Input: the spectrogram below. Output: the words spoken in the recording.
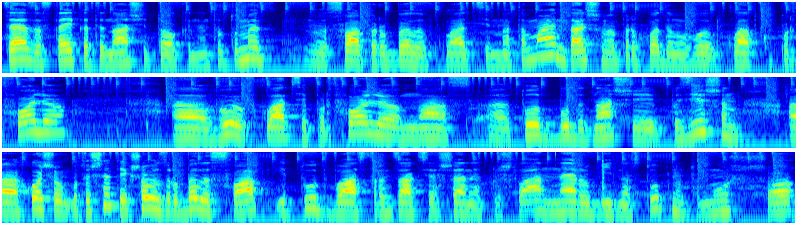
це застейкати наші токени. Тобто ми е, свапи робили вкладці MetaMine, далі ми переходимо в вкладку портфоліо. Е, В вкладці портфоліо у нас е, тут буде наші позишн. Хочу вам уточнити, якщо ви зробили свап і тут у вас транзакція ще не прийшла, не робіть наступну, тому що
